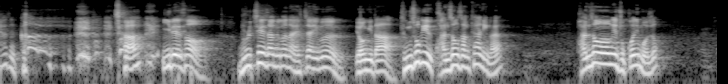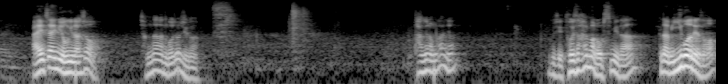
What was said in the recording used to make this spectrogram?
해야 될까? 자, 이래서 물체의 작용한 알짜임은 0이다. 등속이 관성 상태 아닌가요? 관성의 조건이 뭐죠? 알짜임이 0이라죠? 장난하는 거죠, 지금? 당연한 거 아니야? 그지? 더 이상 할 말 없습니다. 그 다음에 2번에서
